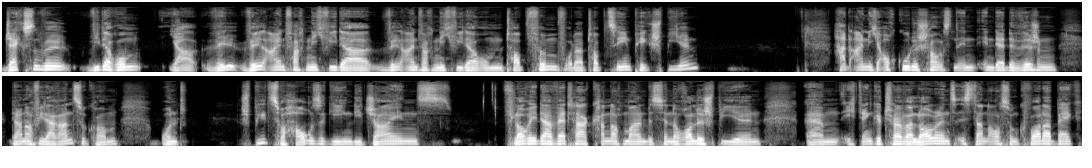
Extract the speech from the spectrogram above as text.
Jacksonville wiederum, ja, will, will einfach nicht wieder, will einfach nicht wieder um Top 5 oder Top 10 Pick spielen. Hat eigentlich auch gute Chancen in, in der Division da noch wieder ranzukommen und spielt zu Hause gegen die Giants. Florida-Wetter kann noch mal ein bisschen eine Rolle spielen. Ähm, ich denke, Trevor Lawrence ist dann auch so ein Quarterback,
